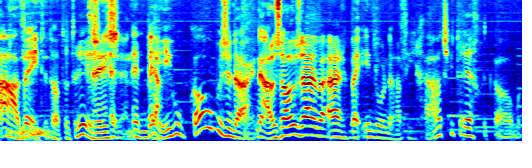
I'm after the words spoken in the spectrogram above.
A weten dat het er is. Is, en, en B, ja. hoe komen ze daar? Nou, zo zijn we eigenlijk bij indoor navigatie terechtgekomen.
